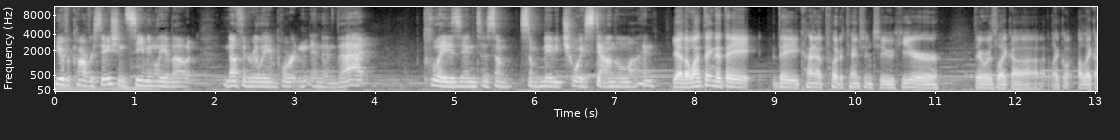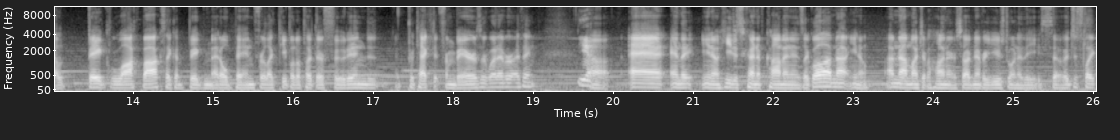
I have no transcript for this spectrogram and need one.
You have a conversation seemingly about nothing really important, and then that plays into some some maybe choice down the line. Yeah, the one thing that they they kind of put attention to here, there was like a like a, like a big lockbox, like a big metal bin for like people to put their food in to protect it from bears or whatever. I think. Yeah. Uh, and and the, you know he just kind of commented, it's like, well, I'm not you know I'm not much of a hunter, so I've never used one of these. So it's just like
